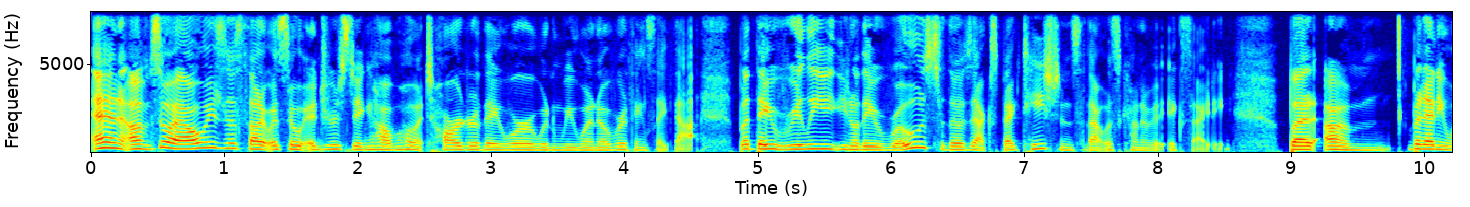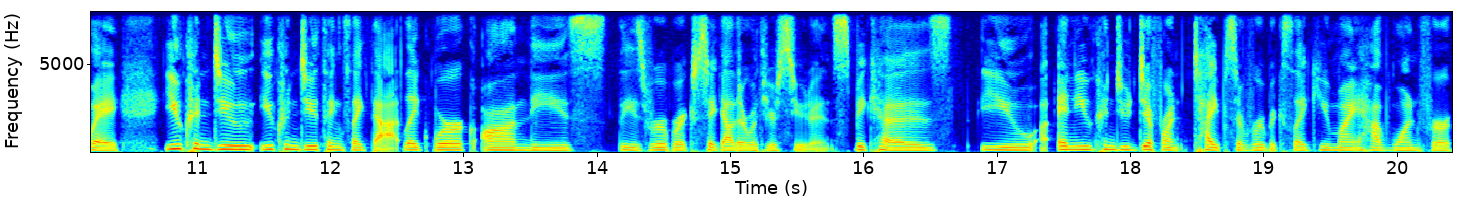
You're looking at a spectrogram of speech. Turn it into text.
And um, so I always just thought it was so interesting how how much harder they were when we went over things like that. But they really, you know, they rose to those expectations. So that was kind of exciting. But um, but anyway, you can do you can do things like that, like work on these these rubrics together with your students because you and you can do different types of rubrics. Like you might have one for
